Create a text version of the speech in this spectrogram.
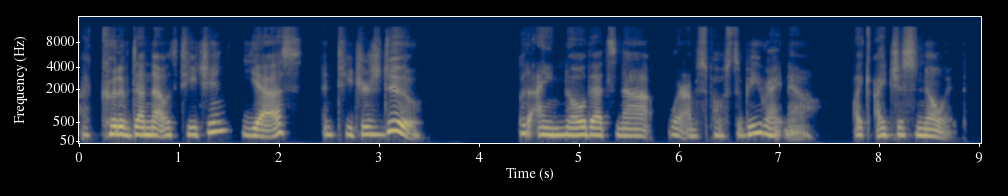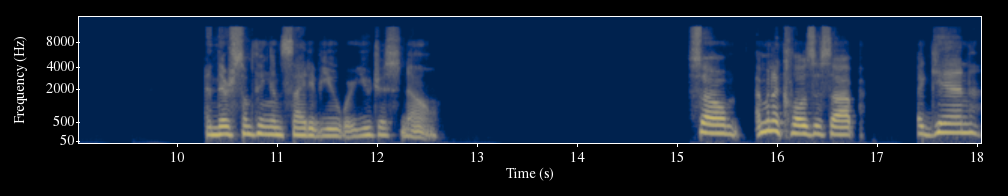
I could have done that with teaching. Yes. And teachers do. But I know that's not where I'm supposed to be right now. Like I just know it. And there's something inside of you where you just know. So I'm going to close this up. Again,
